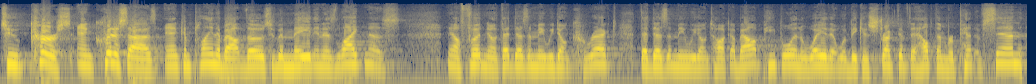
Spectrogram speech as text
to curse and criticize and complain about those who've been made in his likeness. Now, footnote, that doesn't mean we don't correct. That doesn't mean we don't talk about people in a way that would be constructive to help them repent of sin.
